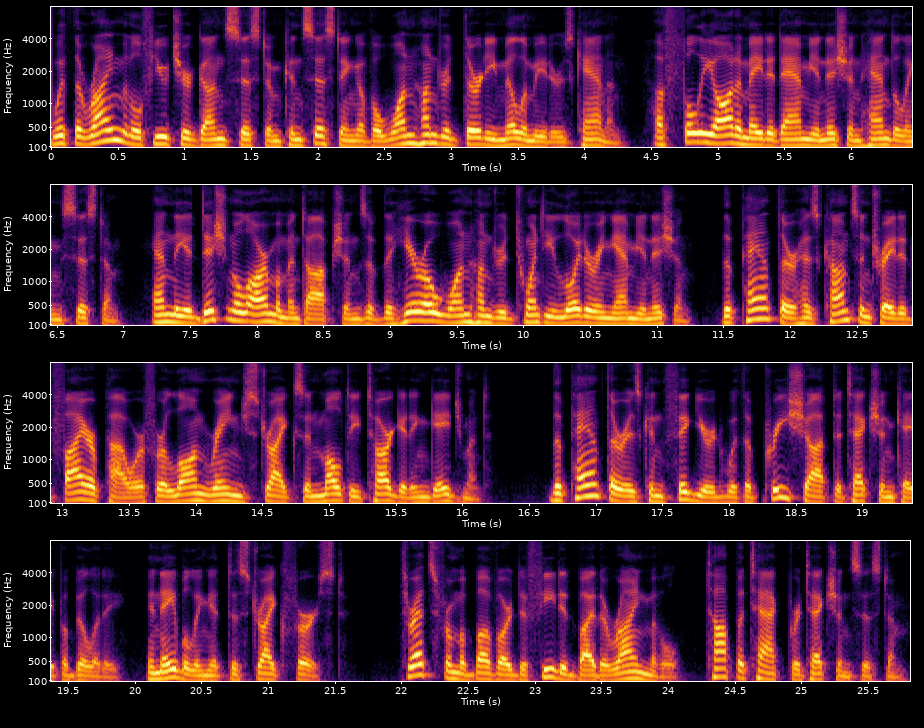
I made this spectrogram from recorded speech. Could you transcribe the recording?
With the Rheinmetall Future gun system consisting of a 130mm cannon, a fully automated ammunition handling system, and the additional armament options of the Hero 120 loitering ammunition, the Panther has concentrated firepower for long-range strikes and multi-target engagement. The Panther is configured with a pre-shot detection capability, enabling it to strike first. Threats from above are defeated by the Rheinmetall top attack protection system.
